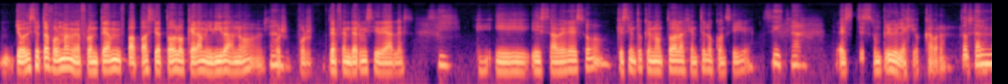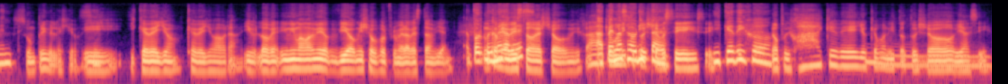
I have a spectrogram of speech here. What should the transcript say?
yo de cierta forma me afronté a mis papás y a todo lo que era mi vida, ¿no? Claro. Por, por defender mis ideales. Sí, Y, y- y saber eso, que siento que no toda la gente lo consigue, sí, claro. es, es un privilegio, cabrón. O sea, Totalmente. es un privilegio. Sí. Y, y qué bello, qué bello ahora. Y, lo y mi mamá me vio mi show por primera vez también. Por Nunca me primera había vez. visto el show. Me dijo, "Ay, qué Apenas bonito tu show". ahorita. Sí, sí. ¿Y qué dijo? No, pues dijo, ay, qué bello, qué bonito tu show y así.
